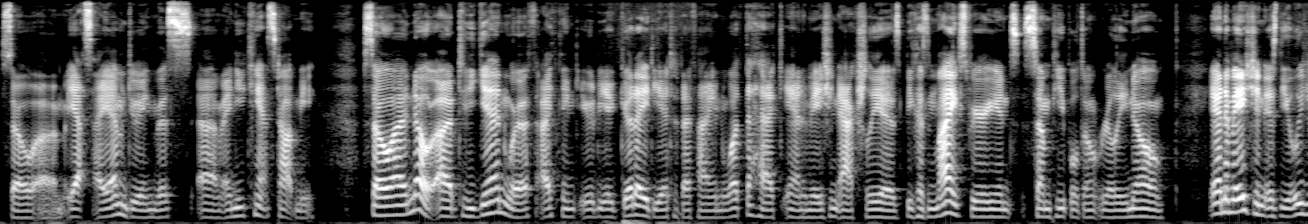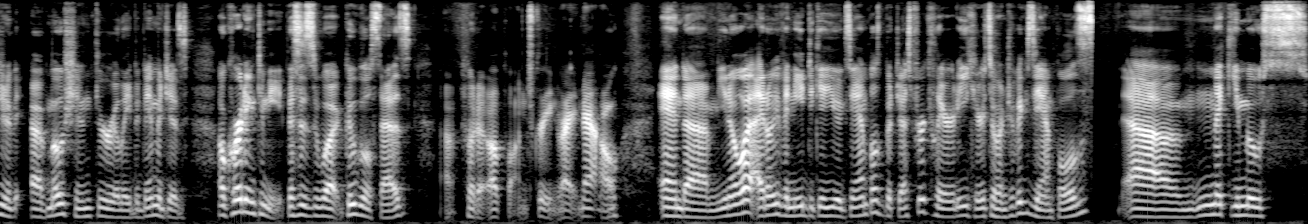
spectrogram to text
So um, yes, I am doing this, um, and you can't stop me. So uh, no, uh, to begin with, I think it would be a good idea to define what the heck animation actually is, because in my experience, some people don't really know. Animation is the illusion of, motion through related images. According to me, this is what Google says. I'll put it up on screen right now. And um, you know what? I don't even need to give you examples, but just for clarity, here's a bunch of examples. Um, Mickey Mouse.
